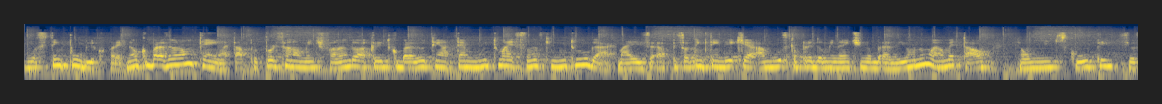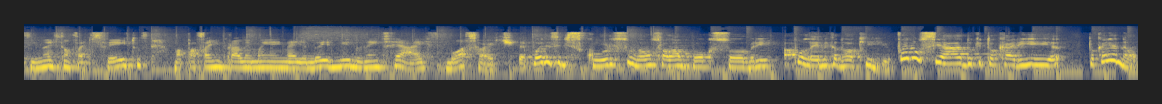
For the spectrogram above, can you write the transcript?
você tem público para isso. Não que o Brasil não tenha, tá? Proporcionalmente falando, eu acredito que o Brasil tem até muito mais fãs que muito lugar. Mas a pessoa tem que entender que a música predominante no Brasil não é o metal. Então me desculpem se vocês não estão satisfeitos. Uma passagem para a Alemanha em média R$ 2.200. Boa sorte. Depois desse discurso, vamos falar um pouco sobre a polêmica do Rock in Rio. Foi anunciado que tocaria Tocaria não.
